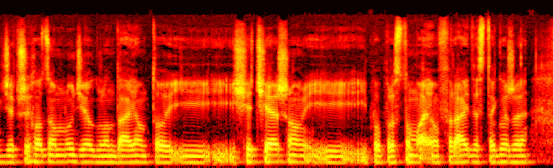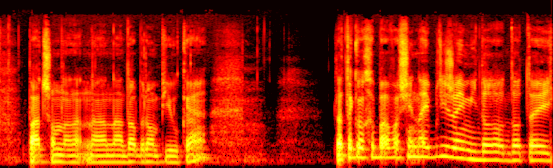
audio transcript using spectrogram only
gdzie przychodzą ludzie, oglądają to i, i się cieszą i, i po prostu mają frajdę z tego, że patrzą na, na, na dobrą piłkę. Dlatego chyba właśnie najbliżej mi do, do, tej,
